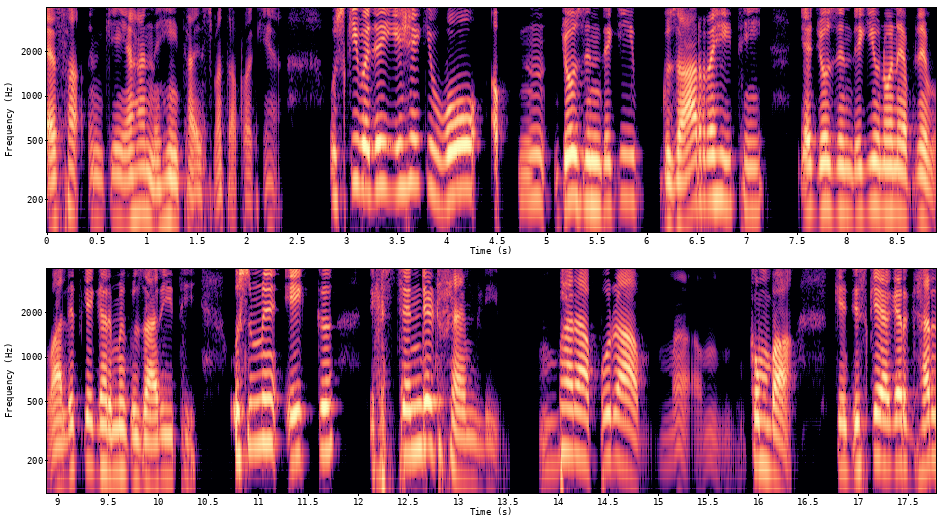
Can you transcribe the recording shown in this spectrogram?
ऐसा इनके यहाँ नहीं था इसमत आपा के यहाँ। उसकी वजह यह है कि वो अपन जो ज़िंदगी गुजार रही थी या जो ज़िंदगी उन्होंने अपने वालिद के घर में गुजारी थी उसमें एक एक्सटेंडेड फैमिली भरा पूरा कुंबा के जिसके अगर घर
